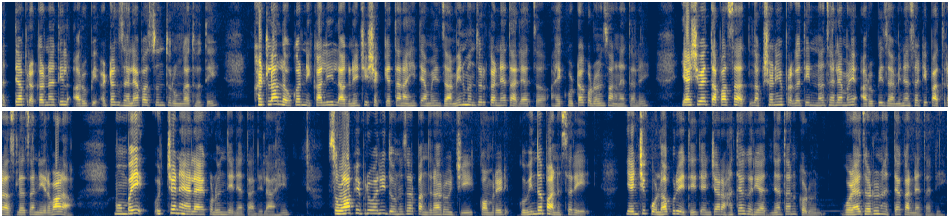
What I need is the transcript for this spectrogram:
हत्या प्रकरणातील आरोपी अटक झाल्यापासून तुरुंगात होते. खटला लवकर निकाली लागण्याची शक्यता नाही त्यामुळे जामीन मंजूर करण्यात आल्याचं हायकोर्टाकडून सांगण्यात आलंय. याशिवाय तपासात लक्षणीय प्रगती न झाल्यामुळे आरोपी जामिनासाठी पात्र असल्याचा निर्वाळा मुंबई उच्च न्यायालयाकडून देण्यात आलेला आहे. सोळा फेब्रुवारी दोन हजार पंधरा रोजी कॉम्रेड गोविंद पानसरे यांची कोल्हापूर येथे त्यांच्या राहत्या घरी अज्ञातांकडून गोळ्या झाडून हत्या करण्यात आली.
